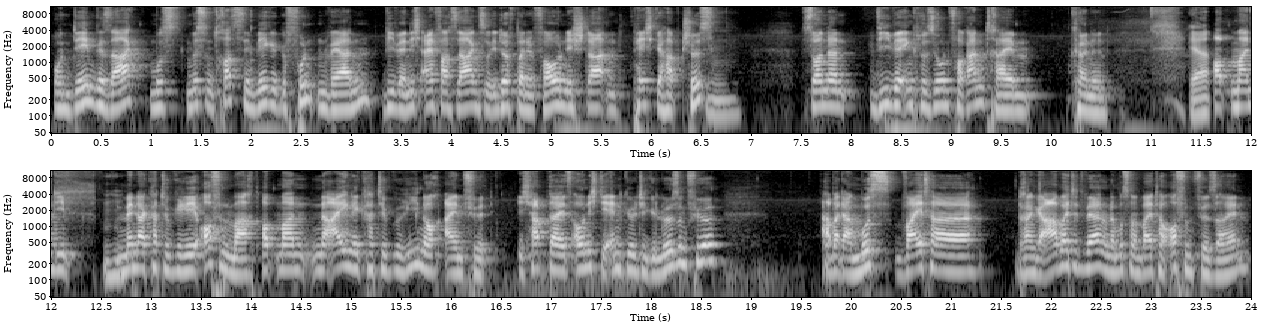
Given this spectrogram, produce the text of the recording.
Und dem gesagt, muss, müssen trotzdem Wege gefunden werden, wie wir nicht einfach sagen, so ihr dürft bei den Frauen nicht starten, Pech gehabt, tschüss, mhm sondern wie wir Inklusion vorantreiben können. Ja. Ob man die mhm. Männerkategorie offen macht, ob man eine eigene Kategorie noch einführt. Ich habe da jetzt auch nicht die endgültige Lösung für, aber da muss weiter dran gearbeitet werden und da muss man weiter offen für sein,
